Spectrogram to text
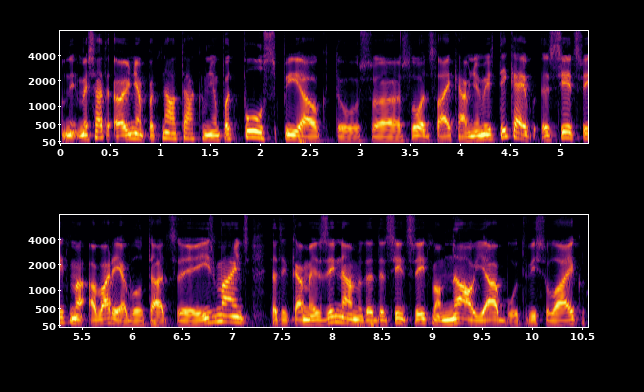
Un mēs at, viņam pat nav tā, ka viņam pat pulss pieaugtu slodzes laikā. Viņam ir tikai sirds ritma variabilitātes izmaiņas. Tad, kā mēs zinām, tad sirds ritmam nav jābūt visu laiku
